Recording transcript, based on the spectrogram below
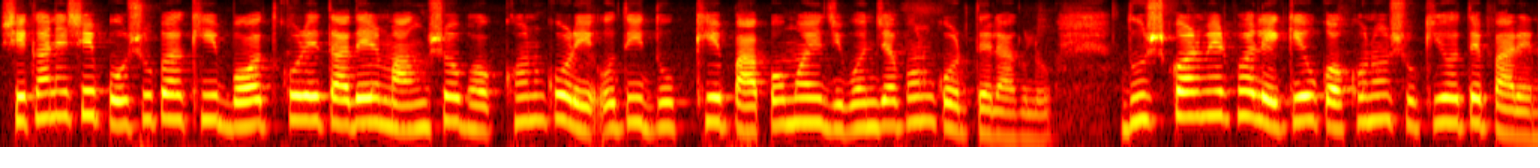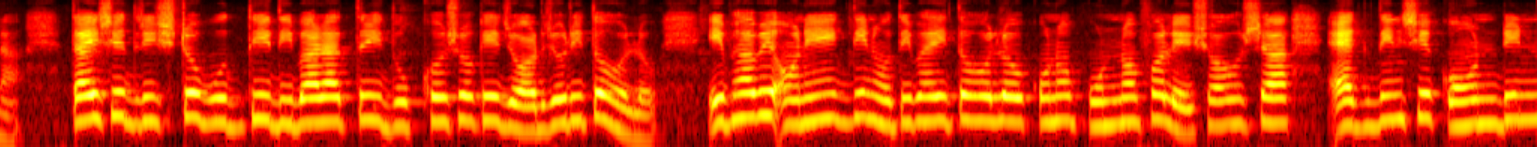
সেখানে সে পশু পাখি বধ করে তাদের মাংস ভক্ষণ করে অতি দুঃখে পাপময় জীবনযাপন করতে লাগল। দুষ্কর্মের ফলে কেউ কখনো সুখী হতে পারে না। তাই সে দৃষ্ট বুদ্ধি দিবারাত্রি দুঃখ শোকে জর্জরিত হলো। এভাবে অনেক দিন অতিবাহিত হলো। কোনো পুণ্যফলে সহসা একদিন সে কৌণ্ডিন্য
